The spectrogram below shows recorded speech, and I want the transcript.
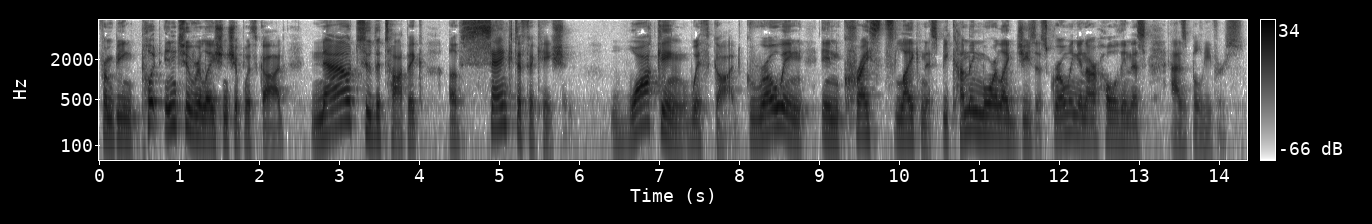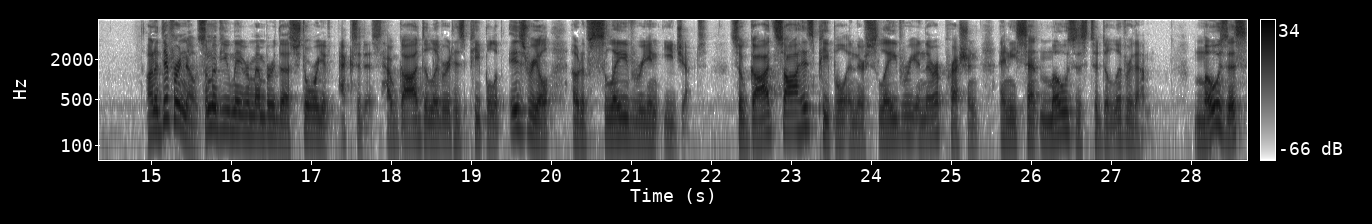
from being put into relationship with God, now to the topic of sanctification, walking with God, growing in Christ's likeness, becoming more like Jesus, growing in our holiness as believers. On a different note, some of you may remember the story of Exodus, how God delivered his people of Israel out of slavery in Egypt. So God saw his people in their slavery and their oppression, and he sent Moses to deliver them. Moses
